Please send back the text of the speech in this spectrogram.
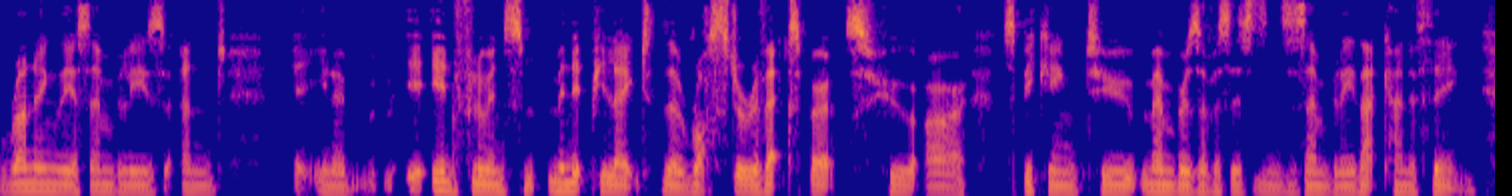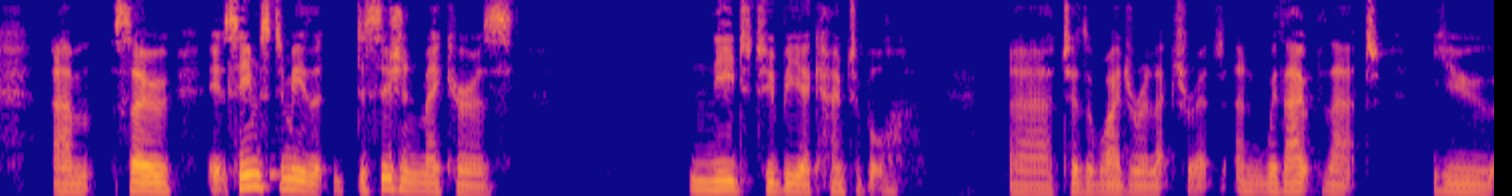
running the assemblies and eh, you know influence manipulate the roster of experts who are speaking to members of a citizens assembly that kind of thing. Um, so it seems to me that decision makers need to be accountable uh, to the wider electorate, and without that, you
